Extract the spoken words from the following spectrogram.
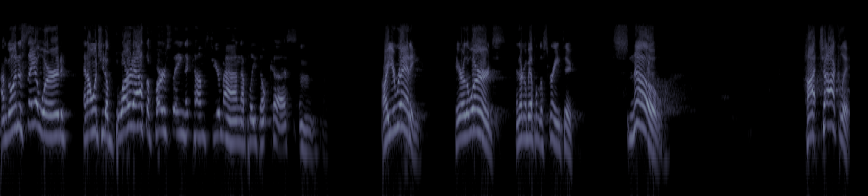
I'm going to say a word, and I want you to blurt out the first thing that comes to your mind. Now, please don't cuss. Are you ready? Here are the words, and they're going to be up on the screen too. Snow. Hot chocolate.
